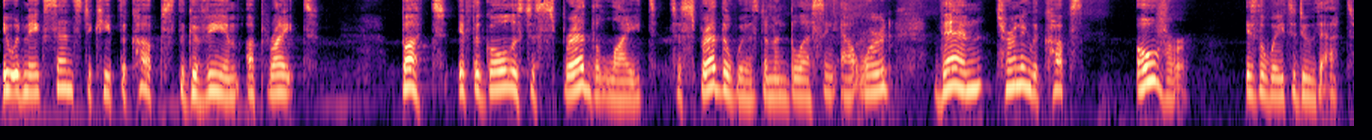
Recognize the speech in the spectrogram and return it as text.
it would make sense to keep the cups, the gavim, upright. But if the goal is to spread the light, to spread the wisdom and blessing outward, then turning the cups over is the way to do that.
